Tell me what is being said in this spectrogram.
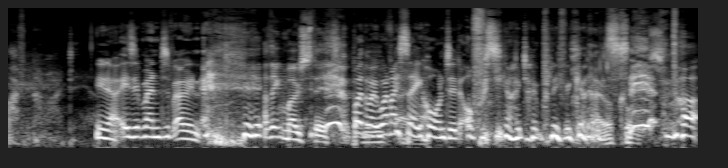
I've no idea You know, is it meant to? I mean, I think most theatres by the way, when I say are. haunted, obviously I don't believe in ghosts. Of course. but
